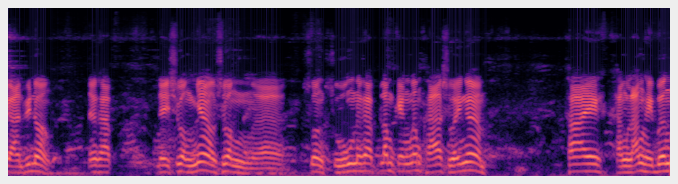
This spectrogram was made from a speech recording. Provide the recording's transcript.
การพี่น้องนะครับในช่วงยาช่วงเอ่อช่วงสูงนะครับลำแข้งลำขาสวยงามทายข้างหลังให้เบิ่ง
